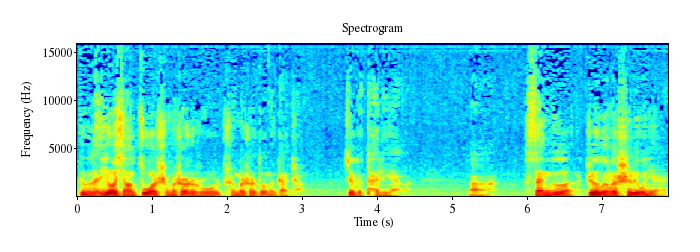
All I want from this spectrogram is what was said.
对不对？要想做什么事儿的时候，什么事儿都能干成，这个太厉害了，啊！三哥折腾了十六年，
